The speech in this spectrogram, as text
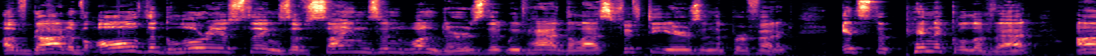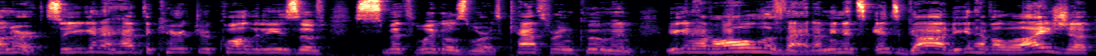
of God, of all the glorious things of signs and wonders that we've had the last 50 years in the prophetic. It's the pinnacle of that on earth. So you're going to have the character qualities of Smith Wigglesworth, Kathryn Kuhlman. You're going to have all of that. I mean, it's, it's God. You can have Elijah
